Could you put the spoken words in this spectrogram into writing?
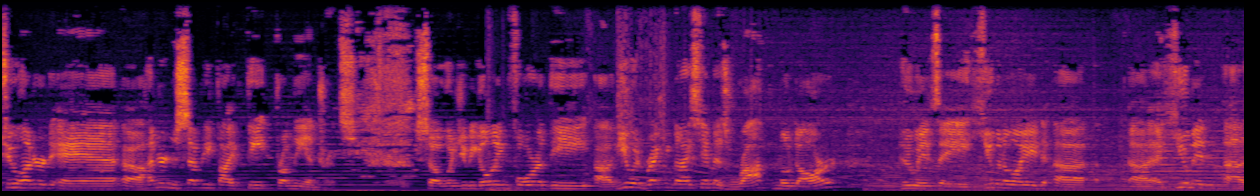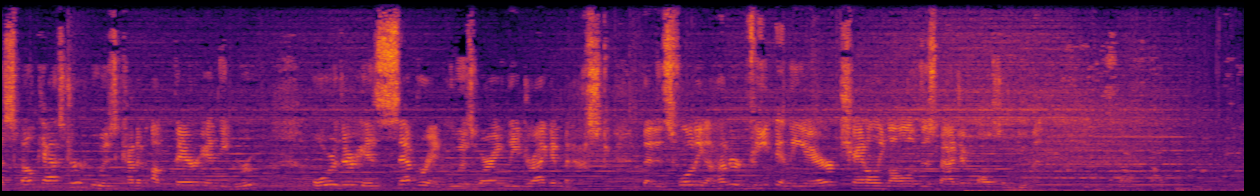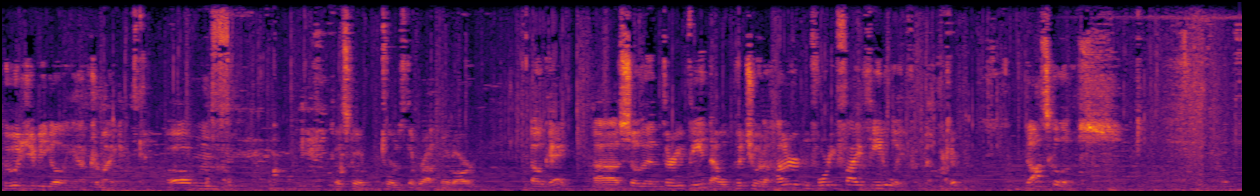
200 and uh, 175 feet from the entrance. So, would you be going for the? Uh, you would recognize him as Roth Modar, who is a humanoid, uh, uh, a human uh, spellcaster who is kind of up there in the group. Or there is Severin, who is wearing the dragon mask that is floating 100 feet in the air, channeling all of this magic, also human. Who would you be going after, Mike? Um, let's go towards the Rath Modar. Okay, uh, so then 30 feet, that will put you at 145 feet away from him. Okay. Doskalos.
